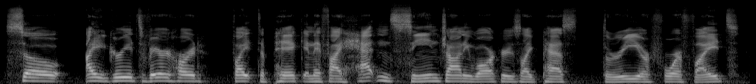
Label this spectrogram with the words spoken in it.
So I agree, it's a very hard fight to pick. And if I hadn't seen Johnny Walker's like past three or four fights,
